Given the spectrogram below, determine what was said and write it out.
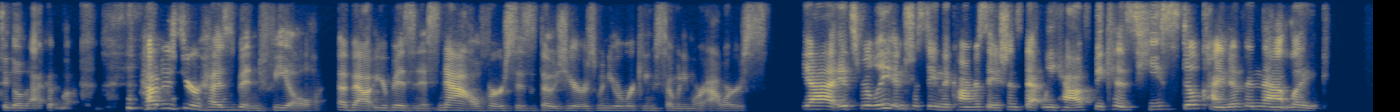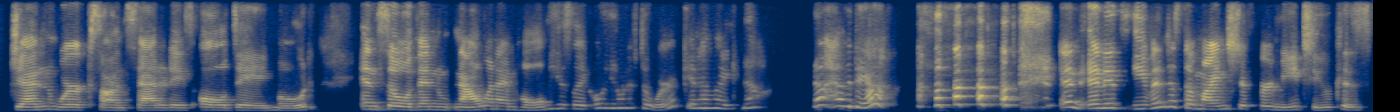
to go back and look. How does your husband feel about your business now versus those years when you were working so many more hours? Yeah, it's really interesting the conversations that we have because he's still kind of in that like Jenn works on Saturdays all day mode. And so then now when I'm home, he's like, Oh, you don't have to work? And I'm like, No, no, have a day off. and and it's even just a mind shift for me too, because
